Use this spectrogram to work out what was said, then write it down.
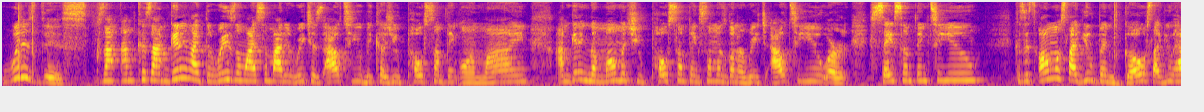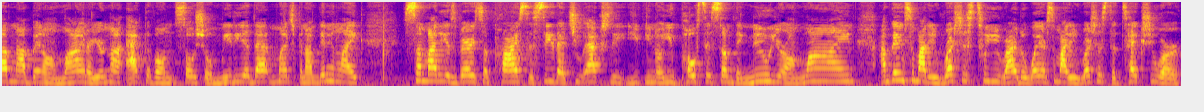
what is this? Because I'm because I'm getting like the reason why somebody reaches out to you because you post something online. I'm getting the moment you post something, someone's gonna reach out to you or say something to you. Because it's almost like you've been ghost, like you have not been online or you're not active on social media that much. But I'm getting like somebody is very surprised to see that you actually, you, you know, you posted something new, you're online. I'm getting somebody rushes to you right away or somebody rushes to text you or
